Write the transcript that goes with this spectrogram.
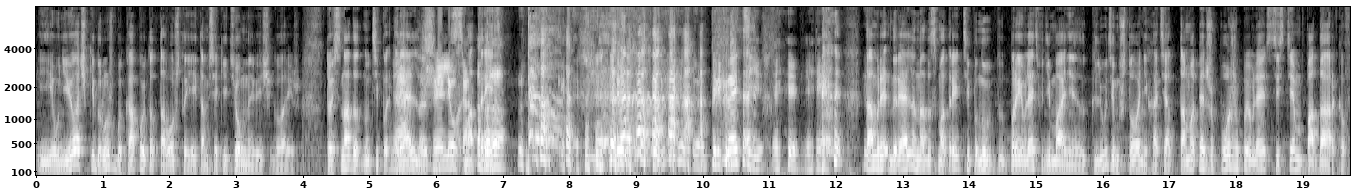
и у нее очки дружбы капают от того, что ей там всякие темные вещи говоришь. То есть надо, ну, типа, да, реально шелюха. смотреть. Прекрати Прекрати. Там ре- реально надо смотреть, типа, ну, проявлять внимание к людям, что они хотят. Там, опять же, позже появляется система подарков.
